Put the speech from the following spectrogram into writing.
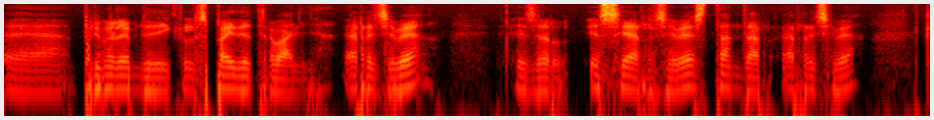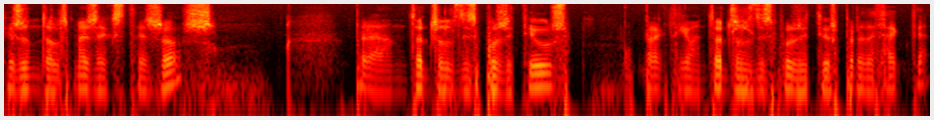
eh, primer li hem de dir que l'espai de treball RGB és el sRGB, estàndard RGB, que és un dels més extesors per a tots els dispositius, pràcticament tots els dispositius per defecte,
